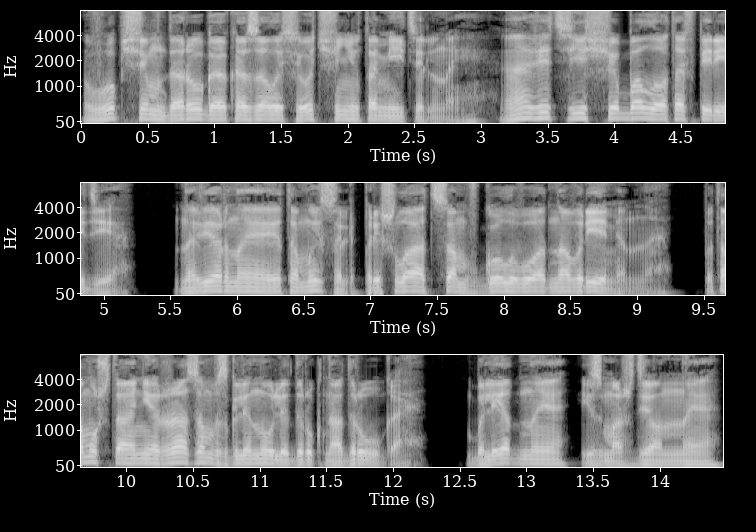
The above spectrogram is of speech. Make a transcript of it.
В общем, дорога оказалась очень утомительной, а ведь еще болото впереди. Наверное, эта мысль пришла отцам в голову одновременно потому что они разом взглянули друг на друга, бледные, изможденные,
